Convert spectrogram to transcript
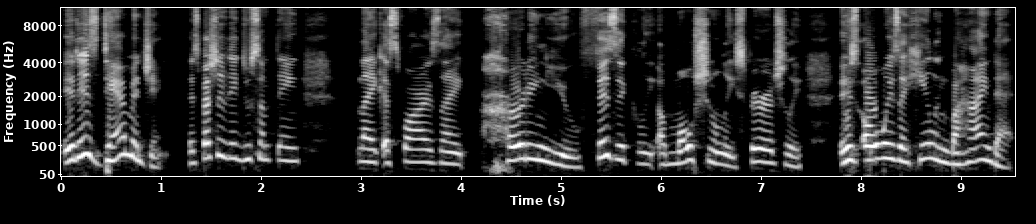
it is damaging especially if they do something like as far as like hurting you physically emotionally spiritually there's always a healing behind that.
